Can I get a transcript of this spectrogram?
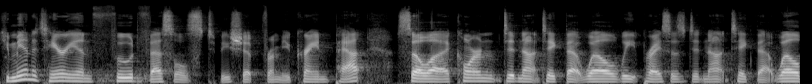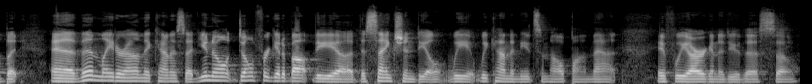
humanitarian food vessels to be shipped from Ukraine, Pat. So uh, corn did not take that well. Wheat prices did not take that well. But uh, then later on, they kind of said, you know, don't forget about the uh, the sanction deal. We we kind of need some help on that if we are going to do this. So,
